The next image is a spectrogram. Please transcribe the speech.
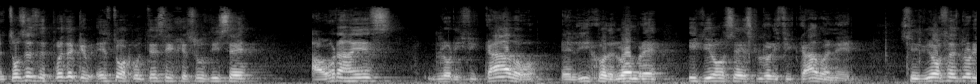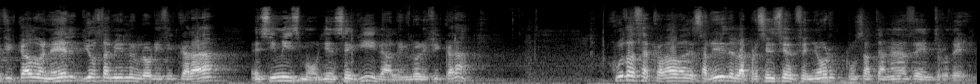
Entonces después de que esto acontece, Jesús dice, ahora es glorificado el Hijo del Hombre y Dios es glorificado en él. Si Dios es glorificado en él, Dios también le glorificará en sí mismo y enseguida le glorificará. Judas acababa de salir de la presencia del Señor con Satanás dentro de él.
